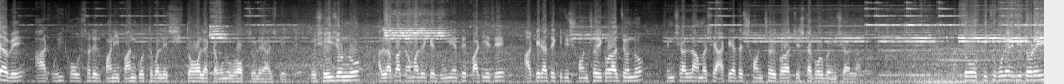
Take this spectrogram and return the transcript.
যাবে আর ওই কৌশলের পানি পান করতে পারলে শীতল একটা অনুভব চলে আসবে। তো সেই জন্য আল্লাপাক আমাদেরকে দুনিয়াতে পাঠিয়েছে আকেরাতে কিছু সঞ্চয় করার জন্য। ইনশাল্লাহ আমরা সেই আকেরাতে সঞ্চয় করার চেষ্টা করব ইনশাল্লাহ তো কিছুক্ষণের ভিতরেই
